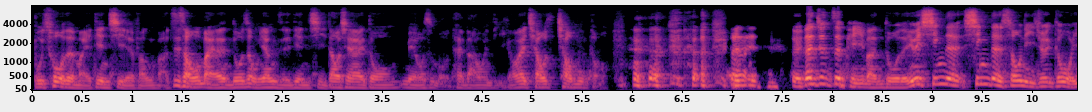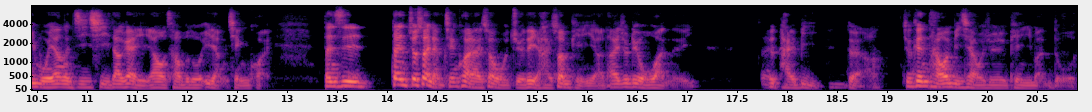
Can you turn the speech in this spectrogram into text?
不错的买电器的方法。至少我买了很多这种样子的电器，到现在都没有什么太大问题。赶快敲敲木头。但是 对，但就这便宜蛮多的，因为新的新的 Sony 就跟我一模一样的机器，大概也要差不多一两千块。但是但就算两千块来算，我觉得也还算便宜啊，大概就六万而已，就台币。对啊，就跟台湾比起来，我觉得便宜蛮多。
